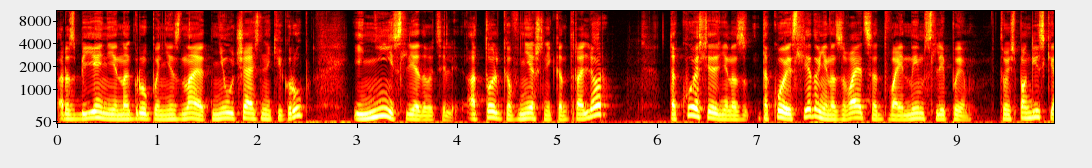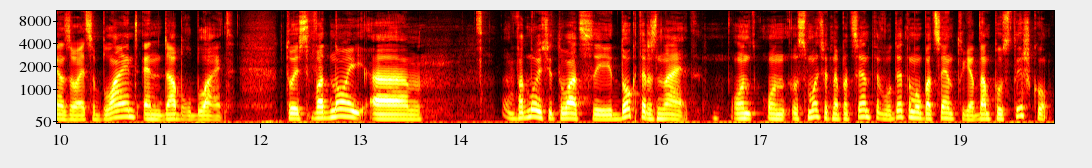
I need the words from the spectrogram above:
разбиении на группы не знают ни участники групп и ни исследователи, а только внешний контролер – Такое исследование, такое исследование называется двойным слепым. То есть по-английски называется blind and double blind. То есть в одной, э, в одной ситуации доктор знает, он, он смотрит на пациента, вот этому пациенту я дам пустышку,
